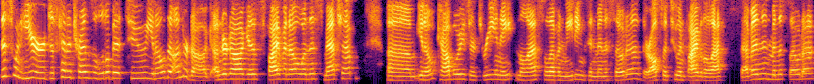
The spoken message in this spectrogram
this one here just kind of trends a little bit to you know the underdog. Underdog is five and zero oh in this matchup. Um, you know, Cowboys are three and eight in the last eleven meetings in Minnesota. They're also two and five of the last seven in Minnesota.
